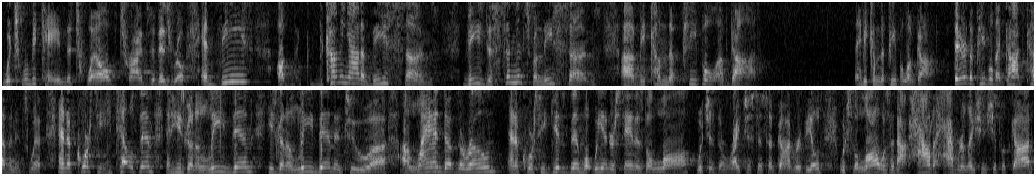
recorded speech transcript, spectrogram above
which will became the 12 tribes of Israel. And these, uh, coming out of these sons, these descendants from these sons uh, become the people of God. They become the people of God. They're the people that God covenants with. And of course, he, tells them that He's going to lead them. He's going to lead them into a, a land of their own. And of course, He gives them what we understand as the law, which is the righteousness of God revealed, which the law was about how to have relationship with God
